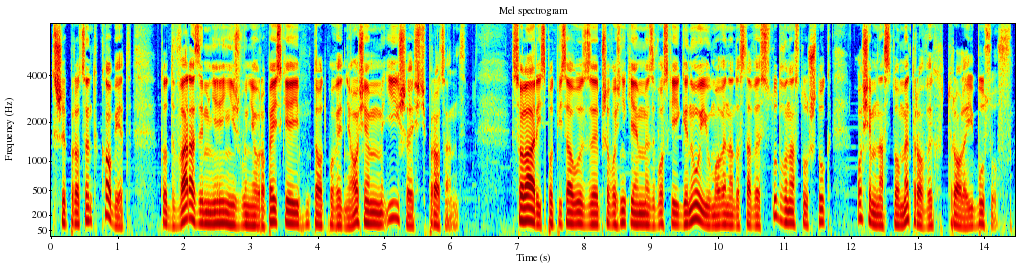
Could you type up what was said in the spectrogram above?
3% kobiet. To dwa razy mniej niż w Unii Europejskiej, to odpowiednio 8 i 6%. Solaris podpisał z przewoźnikiem z włoskiej Genui umowę na dostawę 112 sztuk 18-metrowych trolejbusów.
